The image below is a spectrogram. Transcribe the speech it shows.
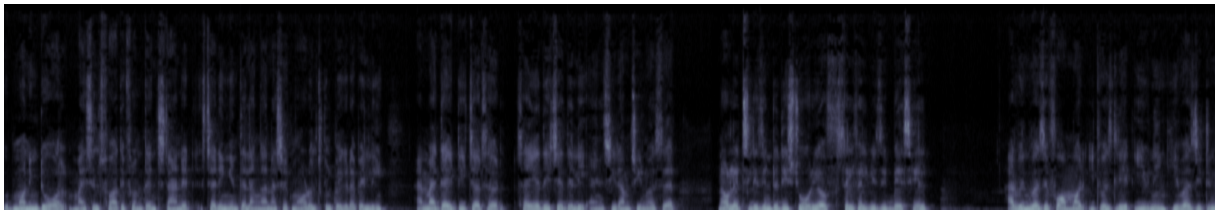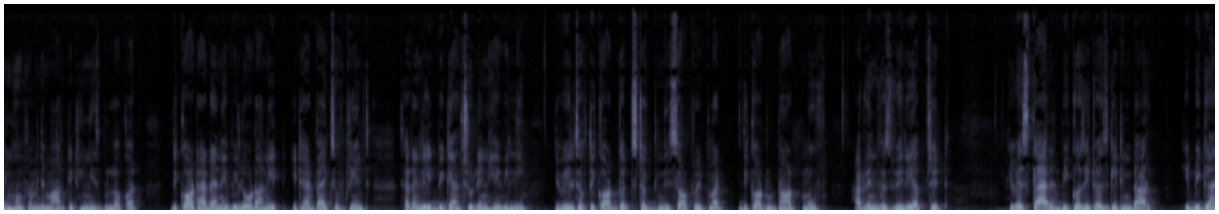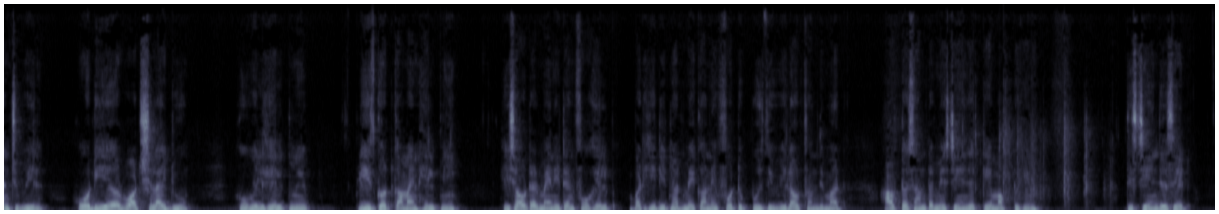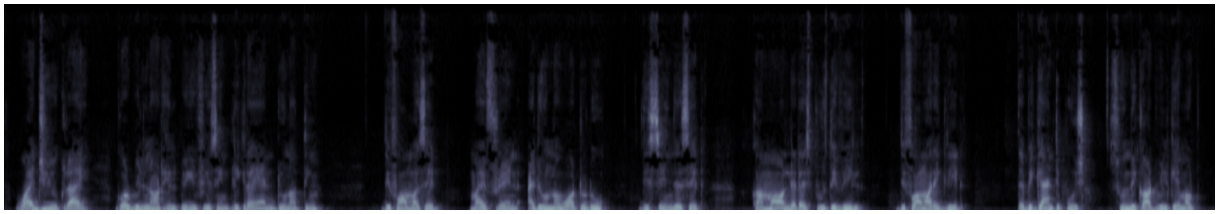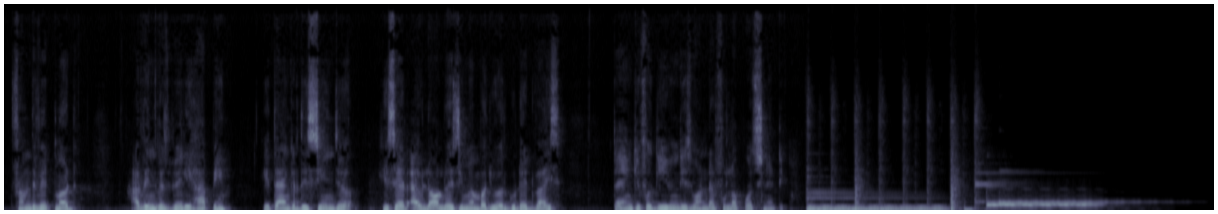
Good morning to all. Myself Swathi from 10th standard studying in Telangana State Model School Pegadapally and my guide teacher sir Syed Ali and Sriram Srinivas sir. Now let's listen to the story of self-help is the best help. Arvind was a farmer. It was late evening. He was returning home from the market in his bullock cart. The cart had a heavy load on it. It had bags of grains. Suddenly it began to rain heavily. The wheels of the cart got stuck in the soft wet mud. The cart would not move. Arvind was very upset. He was scared because it was getting dark. He began to wail, Oh dear, what shall I do? Who will help me? Please, God, come and help me. He shouted many times for help, but he did not make an effort to push the wheel out from the mud. After some time, a stranger came up to him. The stranger said, Why do you cry? God will not help you if you simply cry and do nothing. The farmer said, My friend, I don't know what to do. The stranger said, Come on, let us push the wheel. The farmer agreed. They began to push. Soon the cartwheel came out from the wet mud. Arvind was very happy. He thanked the stranger. He said, I will always remember your good advice. Thank you for giving this wonderful opportunity.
